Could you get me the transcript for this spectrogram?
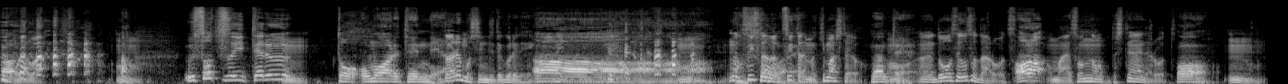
俺は。うん。嘘ついてると思われてんねや。誰も信じてくれてへん。ああ、ああ、うん。ツイッター、ツイッターでも来ましたよ。なんて？どうせ嘘だろう、つって。お前そんなことしてないだろう、つって。うん。うん。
